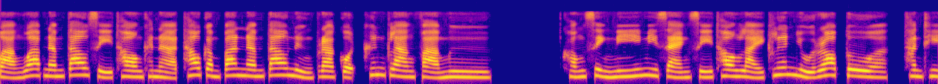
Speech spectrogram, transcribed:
ว่างวาบน้ำเต้าสีทองขนาดเท่ากำปั้นน้ำเต้าหนึ่งปรากฏขึ้นกลางฝ่ามือ ของสิ่งนี้มีแสงสีทองไหลเคลื่อนอยู่รอบตัว ทันที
